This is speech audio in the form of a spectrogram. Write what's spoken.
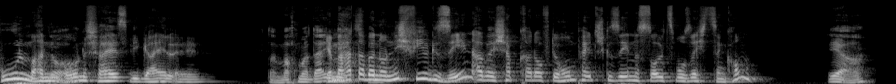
Cool, Mann, ja. ohne Scheiß, wie geil, ey. Dann mach mal dein. Ja, man hat aber noch nicht viel gesehen, aber ich habe gerade auf der Homepage gesehen, es soll 2016 kommen. Ja.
